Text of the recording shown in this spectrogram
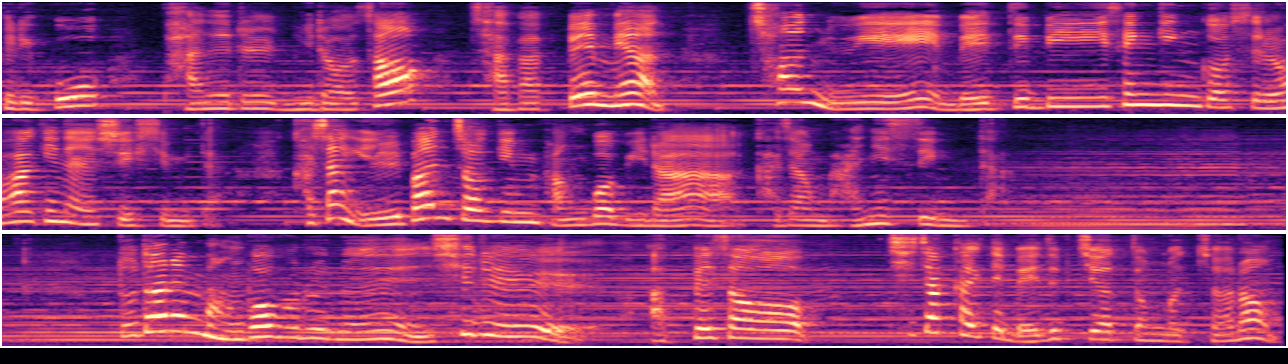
그리고 바늘을 밀어서 잡아 빼면 천 위에 매듭이 생긴 것을 확인할 수 있습니다. 가장 일반적인 방법이라 가장 많이 쓰입니다. 또 다른 방법으로는 실을 앞에서 시작할 때 매듭 지었던 것처럼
